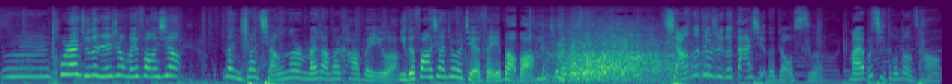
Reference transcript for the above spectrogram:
嗯，突然觉得人生没方向。那你上强子那儿买两袋咖啡吧。你的方向就是减肥，宝宝。强子就是一个大写的屌丝，买不起头等舱，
